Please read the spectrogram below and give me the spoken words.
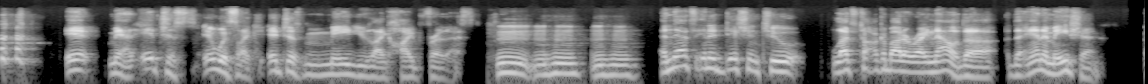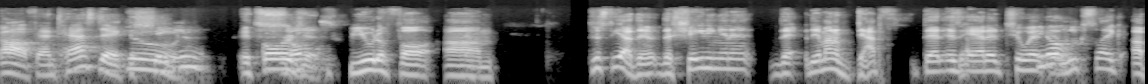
it man, it just it was like it just made you like hype for this. mm-hmm, mm-hmm. And that's in addition to let's talk about it right now. The the animation. Oh, fantastic. The Dude. shading. It's Gorgeous. so beautiful. Yeah. Um just yeah, the the shading in it, the the amount of depth that is Yeah. added to it. You know- it looks like a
